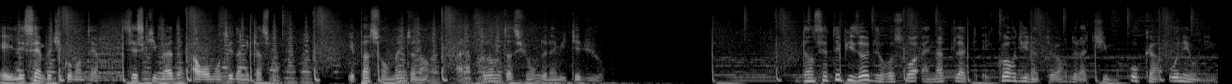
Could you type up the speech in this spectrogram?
et y laisser un petit commentaire. C'est ce qui m'aide à remonter dans les classements. Et passons maintenant à la présentation de l'invité du jour. Dans cet épisode, je reçois un athlète et coordinateur de la team Oka Oneone,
